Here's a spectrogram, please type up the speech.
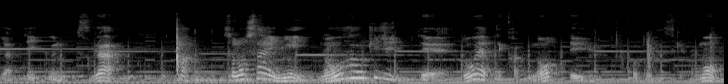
やっていくんですが、まあ、その際にノウハウ記事ってどうやって書くのっていうことですけども、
